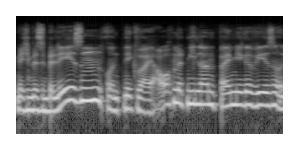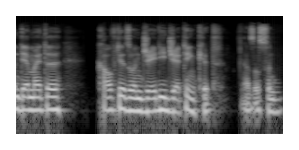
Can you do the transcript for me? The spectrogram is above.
mich ein bisschen belesen und Nick war ja auch mit Milan bei mir gewesen und der meinte, kauf dir so ein JD Jetting Kit. Also so ein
